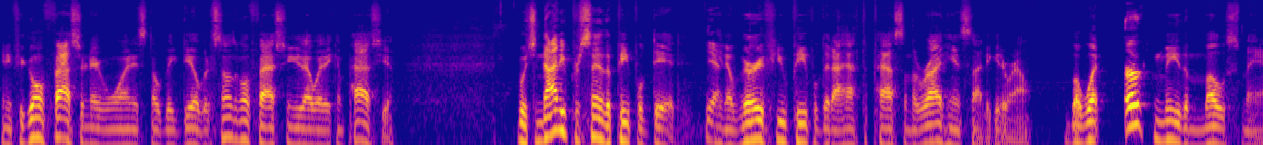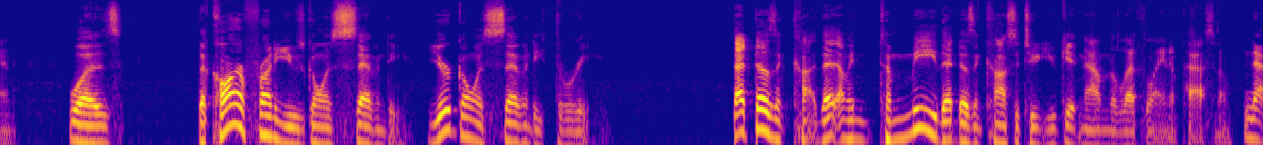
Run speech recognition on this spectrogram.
And if you're going faster than everyone, it's no big deal. But if someone's going faster than you, that way they can pass you. Which 90% of the people did. Yeah. You know, very few people did I have to pass on the right hand side to get around. But what irked me the most, man, was the car in front of you is going 70. You're going 73. That doesn't, con- that, I mean, to me, that doesn't constitute you getting out in the left lane and passing them. No.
